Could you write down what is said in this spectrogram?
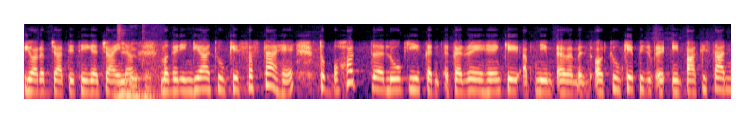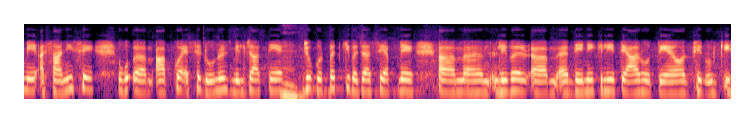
یورپ جاتے تھے یا چائنا مگر انڈیا کیونکہ سستا ہے تو بہت لوگ یہ کر رہے ہیں کہ اپنی اور کیونکہ پھر پاکستان میں آسانی آسانی سے آپ کو ایسے ڈونرز مل جاتے ہیں جو غربت کی وجہ سے اپنے لیور دینے کے لیے تیار ہوتے ہیں اور پھر ان اس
